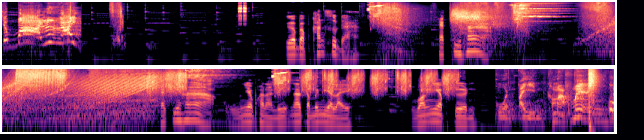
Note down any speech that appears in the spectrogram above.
จะบ้าหรือไง เกลือแบบขั้นสุดอะฮะ แพ็คที่ห้าแพ็คที่ห้าโอ้โหเงียบขนาดนี้น่าจะไม่มีอะไรผมว่าเงียบเกินกวนตีนขมับแม่งโอ้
